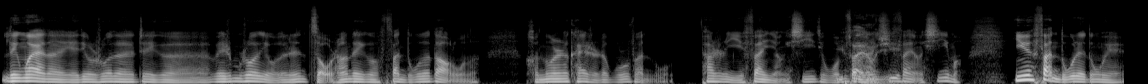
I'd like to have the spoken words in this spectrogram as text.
另外呢，也就是说的这个，为什么说有的人走上这个贩毒的道路呢？很多人开始的不是贩毒，他是以贩养吸，就我们以贩养吸以贩养吸嘛。因为贩毒这东西，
